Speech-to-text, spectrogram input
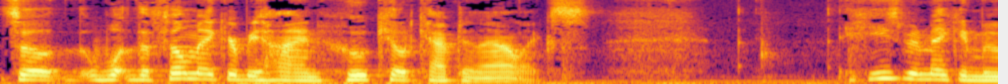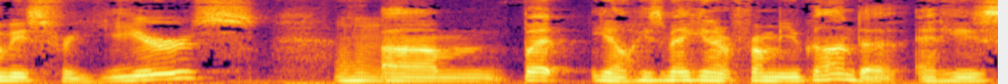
so the, what- the filmmaker behind Who Killed Captain Alex, he's been making movies for years. Um, but you know he's making it from Uganda, and he's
